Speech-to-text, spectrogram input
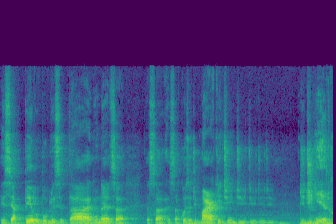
esse apelo publicitário, né? essa, essa, essa coisa de marketing, de, de, de, de, de dinheiro,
